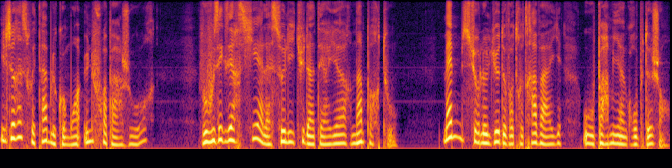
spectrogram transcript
Il serait souhaitable qu'au moins une fois par jour, vous vous exerciez à la solitude intérieure n'importe où, même sur le lieu de votre travail ou parmi un groupe de gens.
